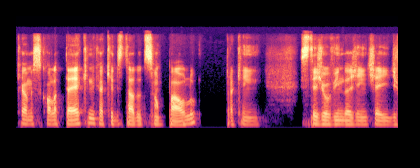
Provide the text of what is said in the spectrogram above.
que é uma escola técnica aqui do estado de São Paulo, para quem esteja ouvindo a gente aí de,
